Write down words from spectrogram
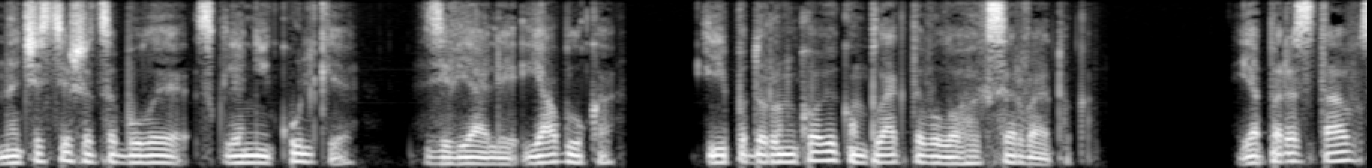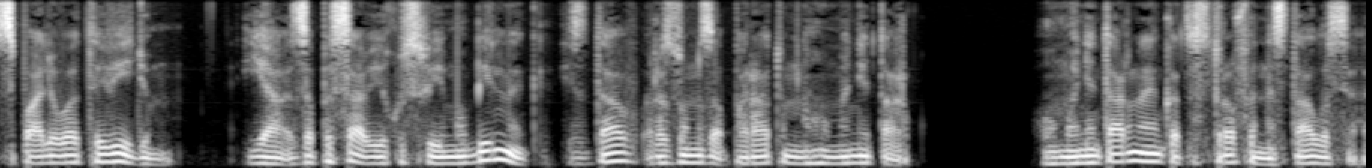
Найчастіше це були скляні кульки, зів'ялі яблука і подарункові комплекти вологих серветок. Я перестав спалювати відьом. Я записав їх у свій мобільник і здав разом з апаратом на гуманітарку. Гуманітарної катастрофи не сталося,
